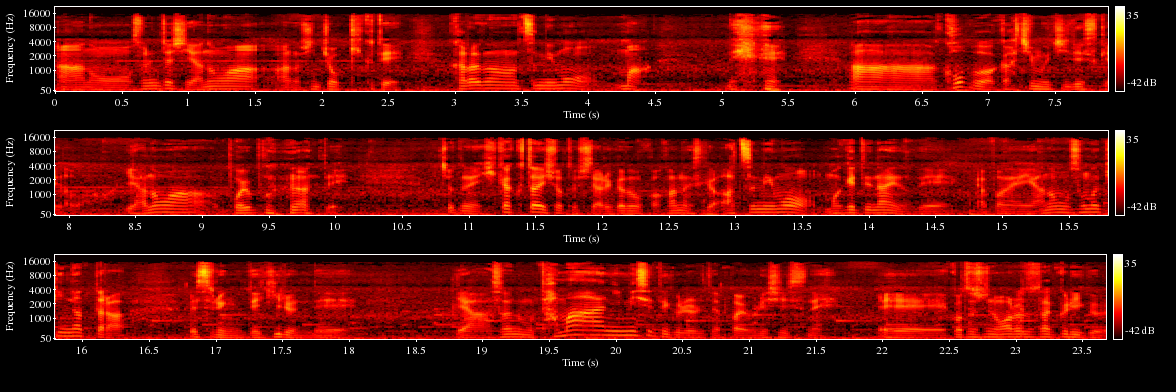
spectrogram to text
あのそれに対して矢野はあの身長大きくて体の厚みもまあねあコブはガチムチですけど矢野はぽよぽよなんでちょっとね比較対象としてあれかどうか分かんないですけど厚みも負けてないのでやっぱね矢野もその気になったらレスリングできるんでいやそういうのもたまに見せてくれるとやっぱり嬉しいですね、えー、今年のワールドタックリーグ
